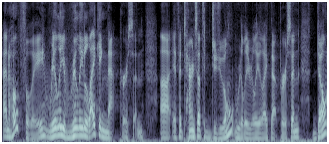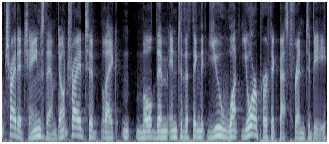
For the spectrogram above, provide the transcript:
and hopefully really really liking that person. Uh, if it turns out that you don't really really like that person, don't try to change them. Don't try to like mold them into the thing that you want your perfect best friend to be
